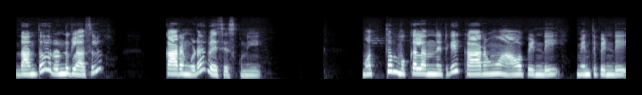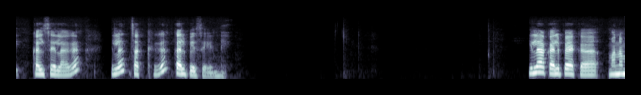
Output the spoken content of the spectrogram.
దాంతో రెండు గ్లాసులు కారం కూడా వేసేసుకుని మొత్తం ముక్కలన్నిటికీ కారము, ఆవపిండి, మెంతిపిండి కలిసేలాగా ఇలా చక్కగా కలిపేసేయండి. ఇలా కలిపాక మనం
